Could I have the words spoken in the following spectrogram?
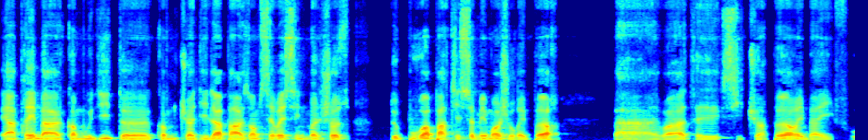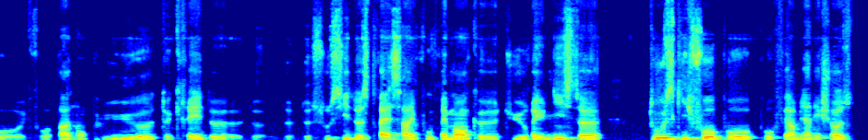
Et après, bah, comme vous dites, euh, comme tu as dit là, par exemple, c'est vrai, c'est une bonne chose de pouvoir partir seul, mais moi, j'aurais peur. Bah, voilà, si tu as peur, et eh ben, il faut, il faut pas non plus euh, te créer de, de, de, soucis, de stress. Hein. Il faut vraiment que tu réunisses euh, tout ce qu'il faut pour, pour, faire bien les choses.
